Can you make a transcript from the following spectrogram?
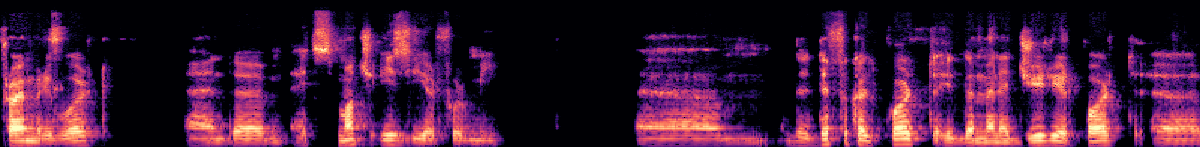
primary work and um, it's much easier for me. Um, the difficult part is the managerial part uh,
